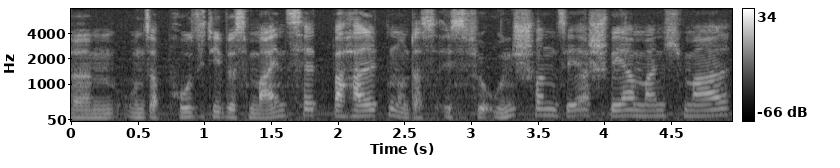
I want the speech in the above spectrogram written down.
ähm, unser positives Mindset behalten und das ist für uns schon sehr schwer manchmal.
